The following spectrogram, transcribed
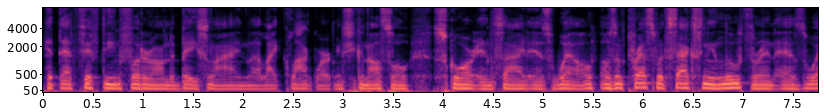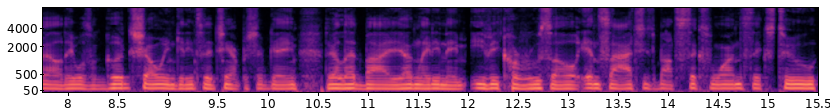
hit that 15 footer on the baseline uh, like clockwork. And she can also score inside side as well. I was impressed with Saxony Lutheran as well. They was a good showing getting to the championship game. They're led by a young lady named Evie Caruso. Inside, she's about 6'1", 6'2",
